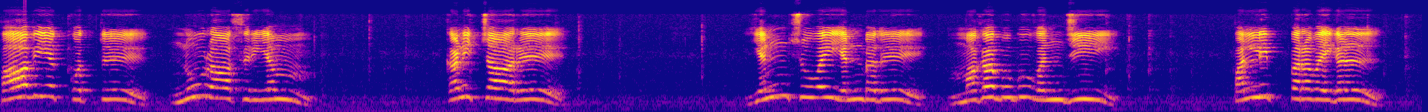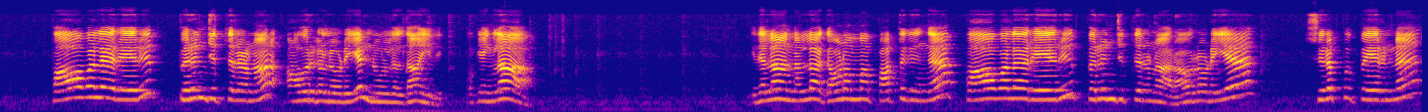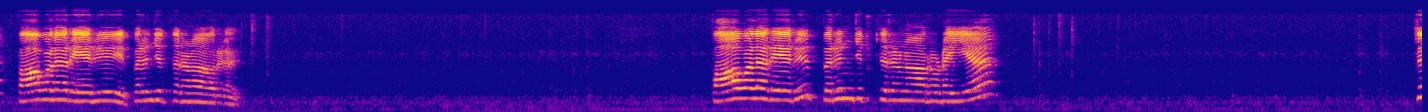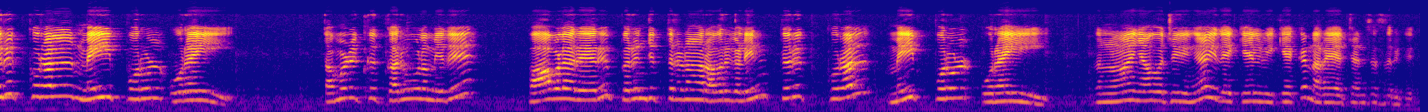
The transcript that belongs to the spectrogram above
பாவிய கொத்து நூறாசிரியம் கனிச்சாறு. என் சுவை என்பது மகபுபு வஞ்சி பள்ளிப்பறவைகள். பாவலரேறு பெருஞ்சித்திரனார் அவர்களுடைய நூல்கள் தான் இது. ஓகேங்களா? இதெல்லாம் நல்லா கவனமா பார்த்துக்குங்க. பாவலரேறு பெருஞ்சித்திரனார் அவருடைய சிறப்பு பெயர் என்ன? பாவலரேறு பெருஞ்சித்திரனார் அவர்கள். பாவலரேறு பெருஞ்சித்திரனாருடைய திருக்குறள் மெய்ப்பொருள் உரை. தமிழுக்கு கருவூலம் இது. பாவலரேறு பெருஞ்சித்திரனார் அவர்களின் திருக்குறள் மெய்ப்பொருள் உரை. இதெல்லாம் ஞாபகம் வச்சுக்கோங்க. இதை கேள்வி கேட்க நிறைய சான்சஸ் இருக்கு.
